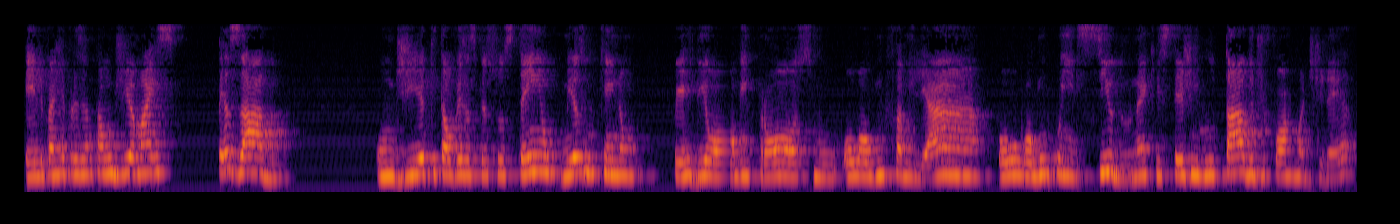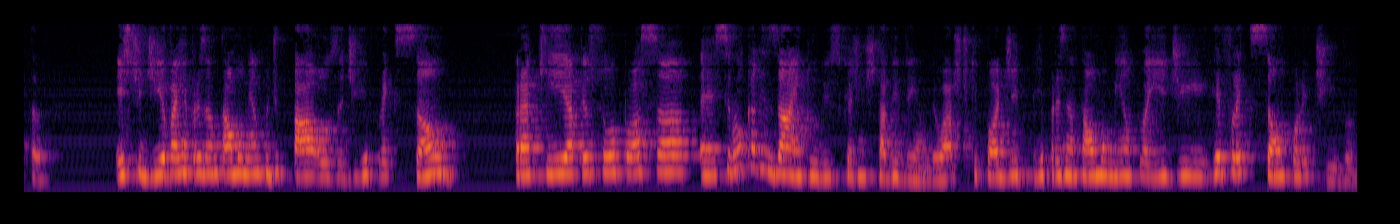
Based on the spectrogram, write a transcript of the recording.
ele vai representar um dia mais pesado, um dia que talvez as pessoas tenham, mesmo quem não perdeu alguém próximo, ou algum familiar, ou algum conhecido, né, que esteja enlutado de forma direta, este dia vai representar um momento de pausa, de reflexão, para que a pessoa possa é, se localizar em tudo isso que a gente está vivendo. Eu acho que pode representar um momento aí de reflexão coletiva.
